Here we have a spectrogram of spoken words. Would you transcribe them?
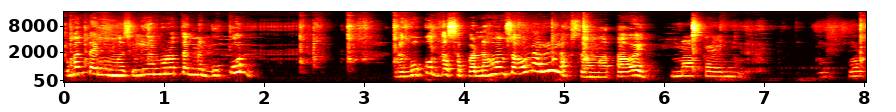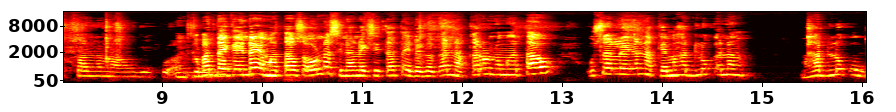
kumantay mo mga silingan mura tag nagukod. Nagukod ta sa panahon sa una relax lang mga tao eh. Makay kwarta na giku. Ang kabantay ka inday ang mga tao sa una sinanay si tatay dagag anak karon ang mga tao usalay anak kay mahadlok anang mahadlok og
